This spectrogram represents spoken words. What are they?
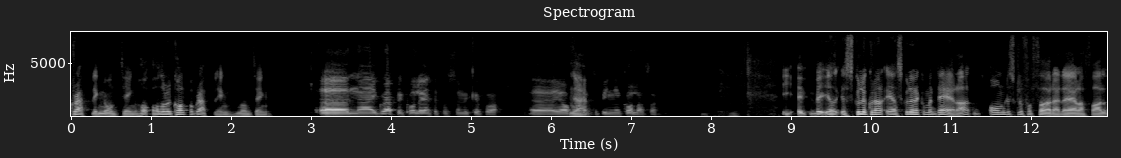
grappling någonting. Hå- Håller du koll på grappling någonting? Eh, nej, grappling kollar jag inte på så mycket på. Eh, jag har fan typ ingen koll alltså. Eh, Jag, skulle kunna, jag skulle rekommendera, om du skulle få för dig det i alla fall,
